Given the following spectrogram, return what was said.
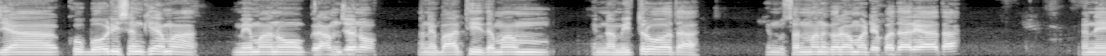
જ્યાં ખૂબ બહોળી સંખ્યામાં મહેમાનો, ગ્રામજનો અને બહારથી તમામ એમના મિત્રો હતા, એમનું સન્માન કરવા માટે પધાર્યા હતા. અને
